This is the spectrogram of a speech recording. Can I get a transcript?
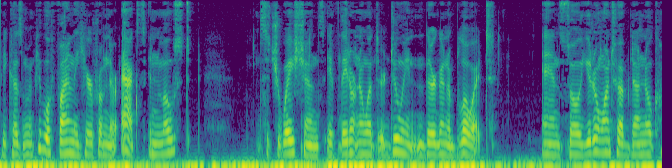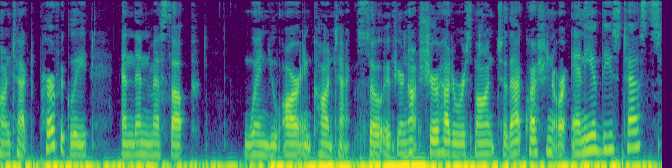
because when people finally hear from their ex, in most situations, if they don't know what they're doing, they're going to blow it. And so you don't want to have done no contact perfectly and then mess up when you are in contact. So if you're not sure how to respond to that question or any of these tests,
